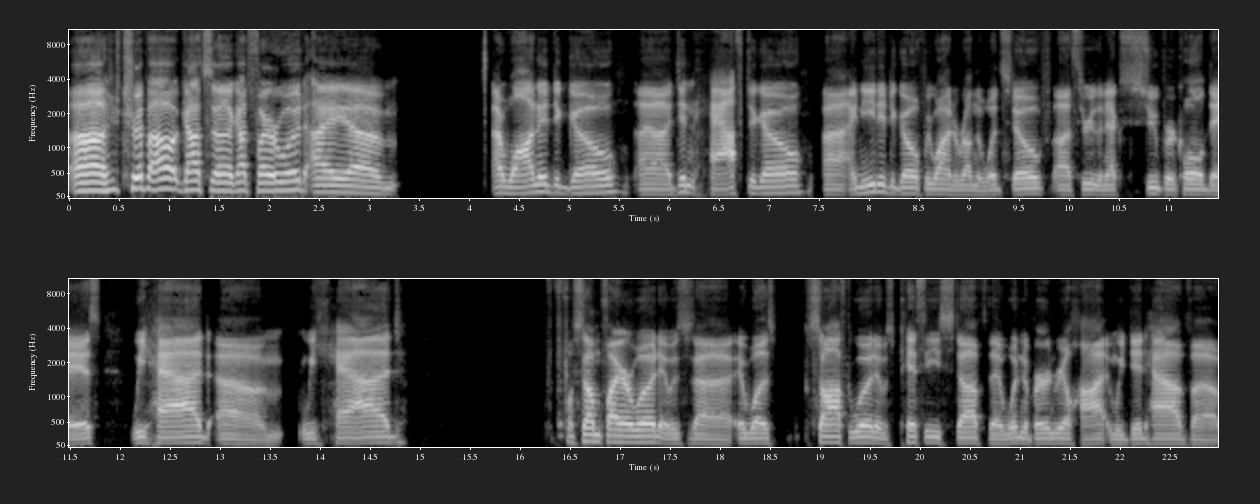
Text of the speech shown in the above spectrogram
Uh, trip out, got uh, got firewood. I um, I wanted to go. I uh, didn't have to go. Uh, I needed to go if we wanted to run the wood stove uh, through the next super cold days. We had um, we had some firewood. It was uh, it was soft wood. It was pithy stuff that wouldn't have burned real hot. And we did have uh,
